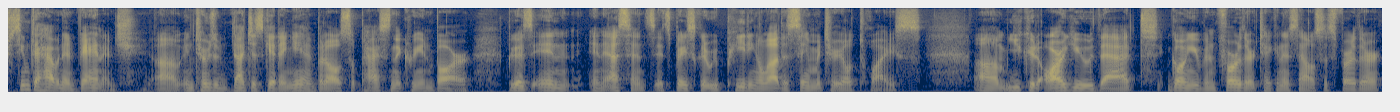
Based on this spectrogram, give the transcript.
seem to have an advantage um, in terms of not just getting in, but also passing the Korean bar, because in in essence, it's basically repeating a lot of the same material twice. Um, you could argue that going even further, taking this analysis further,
